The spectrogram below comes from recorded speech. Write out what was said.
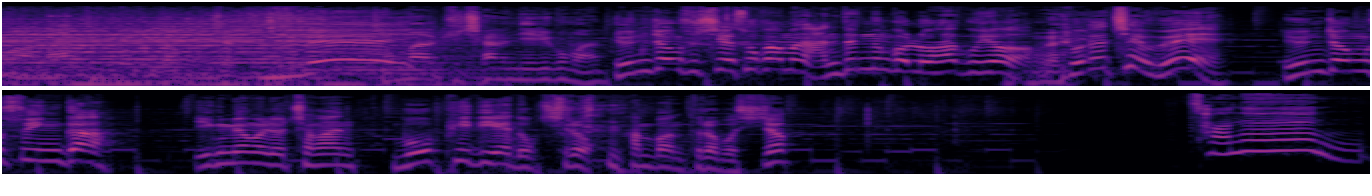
와 나한테 물어본다고 진짜 네. 정말 귀찮은 일이구만. 윤정수 씨의 소감은 안 듣는 걸로 하고요. 도대체 왜 윤정수인가? 익명을 요청한 모 PD의 녹취록 한번 들어보시죠. 저는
